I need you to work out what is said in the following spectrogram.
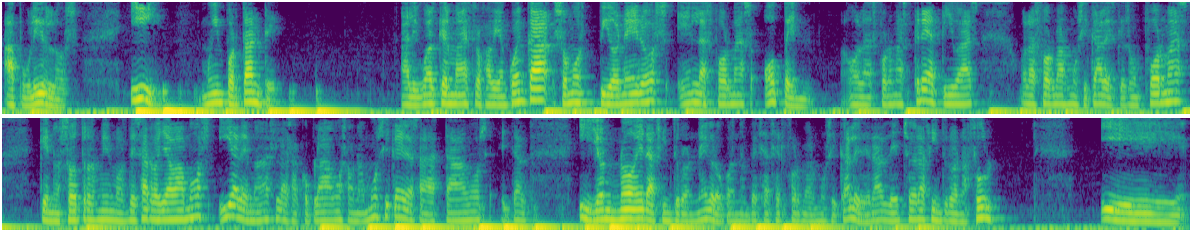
a pulirlos. Y, muy importante, al igual que el maestro Fabián Cuenca, somos pioneros en las formas open o las formas creativas o las formas musicales, que son formas que nosotros mismos desarrollábamos y además las acoplábamos a una música y las adaptábamos y tal. Y yo no era cinturón negro cuando empecé a hacer formas musicales, era de hecho era cinturón azul. Y,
